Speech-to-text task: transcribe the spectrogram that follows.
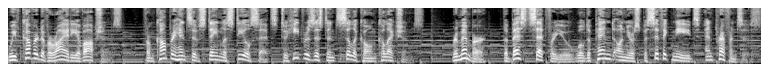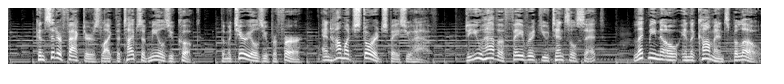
We've covered a variety of options, from comprehensive stainless steel sets to heat-resistant silicone collections. Remember, the best set for you will depend on your specific needs and preferences. Consider factors like the types of meals you cook, the materials you prefer, and how much storage space you have. Do you have a favorite utensil set? Let me know in the comments below.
